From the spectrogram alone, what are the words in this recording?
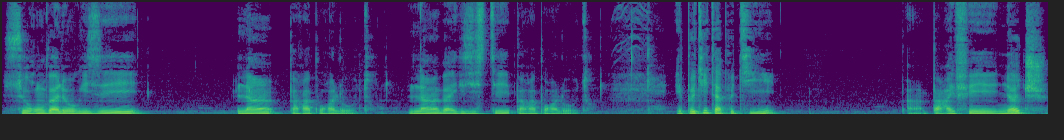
seront valorisés l'un par rapport à l'autre. L'un va exister par rapport à l'autre. Et petit à petit, par effet nudge,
